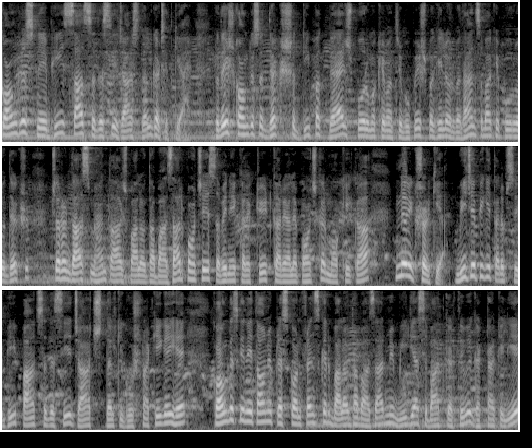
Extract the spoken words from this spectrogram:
कांग्रेस ने भी सात सदस्यीय जाँच दल गठित किया है। प्रदेश कांग्रेस अध्यक्ष दीपक बैज, पूर्व मुख्यमंत्री भूपेश बघेल और विधानसभा के पूर्व अध्यक्ष चरणदास महंत आज बालौदा बाज़ार पहुँचे। सभी ने कलेक्ट्रेट कार्यालय पहुंचकर मौके का निरीक्षण किया। बीजेपी की तरफ़ से भी पाँच सदस्यीय जाँच दल की घोषणा की गई है। कांग्रेस के नेताओं ने प्रेस कॉन्फ्रेंस कर बालौदा बाज़ार में मीडिया से बात करते हुए घटना के लिए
